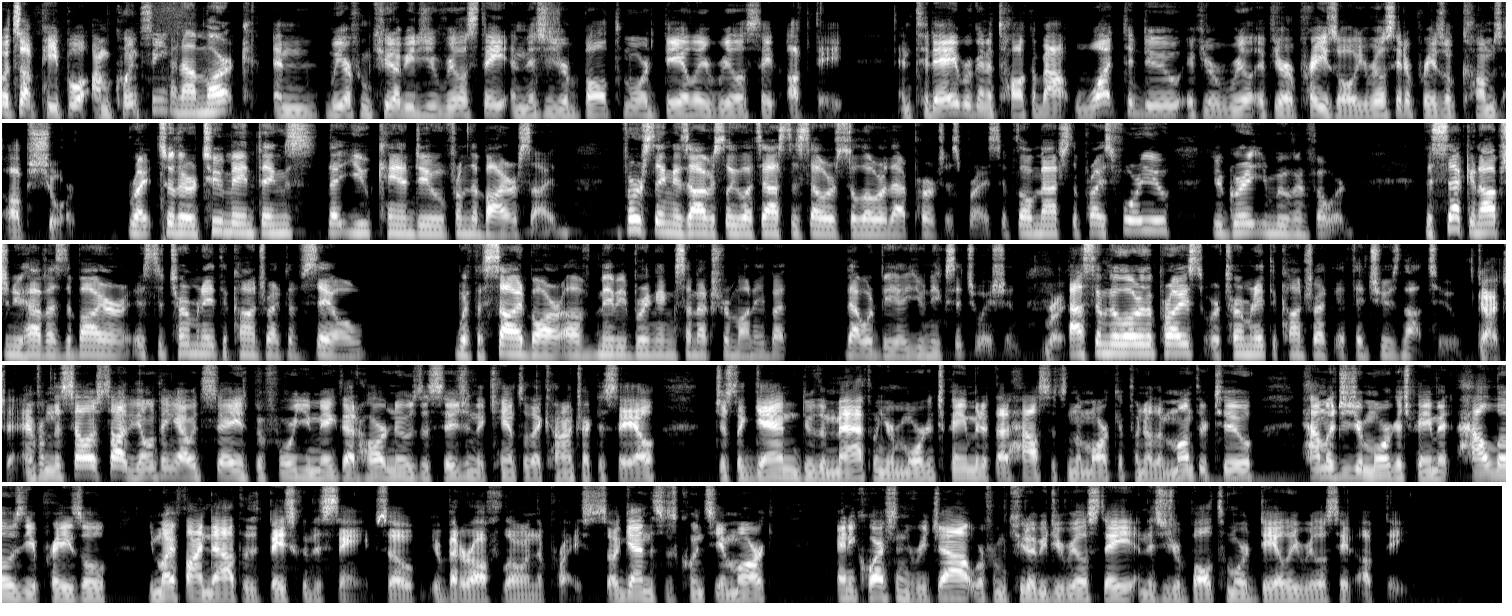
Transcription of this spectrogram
What's up, people? I'm Quincy. And I'm Mark. And we are from QWG Real Estate, and this is your Baltimore Daily Real Estate Update. And today we're going to talk about what to do if your real if your appraisal, your real estate appraisal comes up short. Right. So there are two main things that you can do from the buyer side. The first thing is obviously let's ask the sellers to lower that purchase price. If they'll match the price for you, you're great, you're moving forward. The second option you have as the buyer is to terminate the contract of sale with a sidebar of maybe bringing some extra money, but that would be a unique situation. Right. Ask them to lower the price or terminate the contract if they choose not to. Gotcha. And from the seller side, the only thing I would say is before you make that hard nosed decision to cancel that contract to sale, just again do the math on your mortgage payment. If that house sits on the market for another month or two, how much is your mortgage payment? How low is the appraisal? You might find out that it's basically the same. So you're better off lowering the price. So again, this is Quincy and Mark. Any questions, reach out. We're from QWG Real Estate, and this is your Baltimore Daily Real Estate Update.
